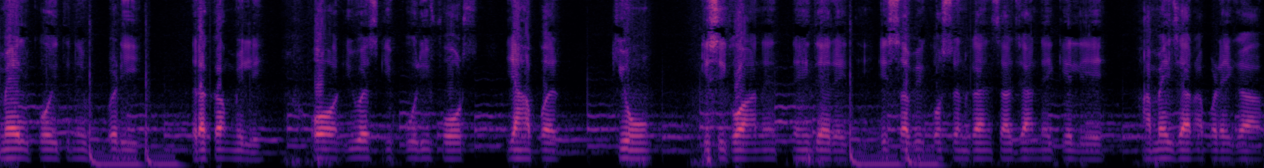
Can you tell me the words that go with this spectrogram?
मेल को इतनी बड़ी रकम मिली और यूएस की पूरी फोर्स यहाँ पर क्यों किसी को आने नहीं दे रही थी? इस सभी क्वेश्चन का आंसर जानने के लिए हमें जाना पड़ेगा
